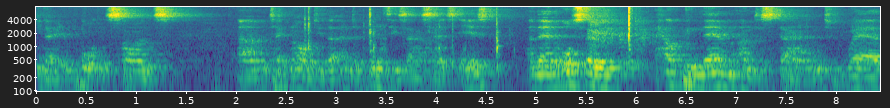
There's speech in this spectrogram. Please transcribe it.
you know, important science um, and technology that underpins these assets is, and then also helping them understand where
